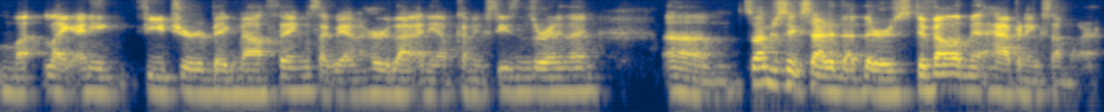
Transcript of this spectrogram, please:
like any future Big Mouth things. Like we haven't heard about any upcoming seasons or anything. Um, so I'm just excited that there's development happening somewhere.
